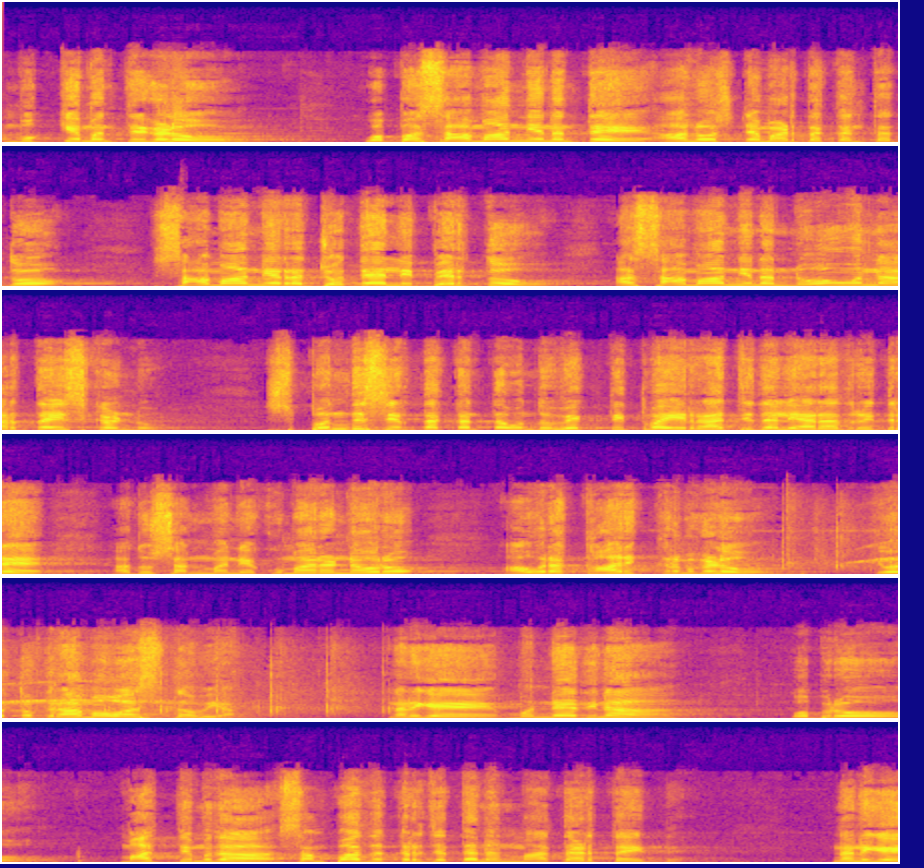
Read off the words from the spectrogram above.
ಮುಖ್ಯಮಂತ್ರಿಗಳು ಒಬ್ಬ ಸಾಮಾನ್ಯನಂತೆ ಆಲೋಚನೆ ಮಾಡ್ತಕ್ಕಂಥದ್ದು, ಸಾಮಾನ್ಯರ ಜೊತೆಯಲ್ಲಿ ಬೆರೆತು ಆ ಸಾಮಾನ್ಯನ ನೋವನ್ನು ಅರ್ಥೈಸ್ಕೊಂಡು ಸ್ಪಂದಿಸಿರ್ತಕ್ಕಂಥ ಒಂದು ವ್ಯಕ್ತಿತ್ವ ಈ ರಾಜ್ಯದಲ್ಲಿ ಯಾರಾದರೂ ಇದ್ದರೆ ಅದು ಸನ್ಮಾನ್ಯ ಕುಮಾರಣ್ಣವರು. ಅವರ ಕಾರ್ಯಕ್ರಮಗಳು ಇವತ್ತು ಗ್ರಾಮ ವಾಸ್ತವ್ಯ. ನನಗೆ ಮೊನ್ನೆ ದಿನ ಒಬ್ಬರು ಮಾಧ್ಯಮದ ಸಂಪಾದಕರ ಜೊತೆ ನಾನು ಮಾತಾಡ್ತಾ ಇದ್ದೆ. ನನಗೆ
